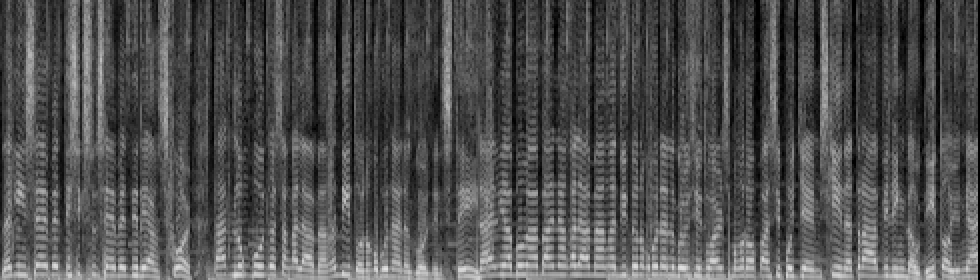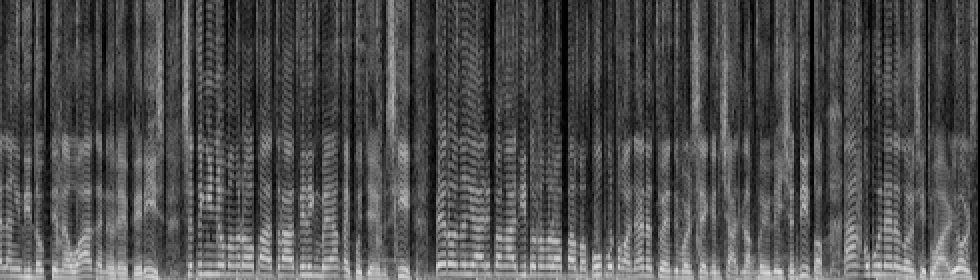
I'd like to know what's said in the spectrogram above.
naging 76 to 73 ang score. Tatlong puntos ang kalamangan dito ng kubunan ng Golden State. Dahil nga bumaba na ang kalamangan dito ng kubunan ng Golden State Warriors mga ropa si Pujemski na traveling daw dito. Yun nga lang hindi daw tinawagan ng referees. Sa tingin nyo mga ropa, traveling ba yan kay Pujemski? Pero nangyari pa nga dito mga ropa, mapuputokan na ng 24 second shot clock violation dito ang kubunan ng Golden State Warriors.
